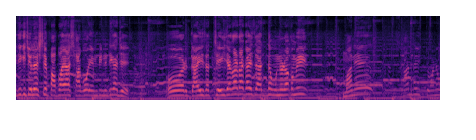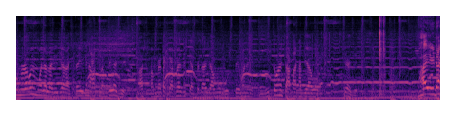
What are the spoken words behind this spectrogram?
এদিকে চলে এসছে পাপায়া সাগর এমটি ঠিক আছে? ওর গাইস হচ্ছে এই জায়গাটা গাইস একদম অন্যরকমই মানে শান্ত মানে অন্যরকমই মজা লাগে এই জায়গাটা তাই এখানে আসলাম ঠিক আছে আর সামনে একটা ক্যাফে আছে ক্যাফেটায় যাব ঘুরতে মানে ঘুরতে মানে চাটা খাতে যাব ঠিক আছে ভাই এটা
